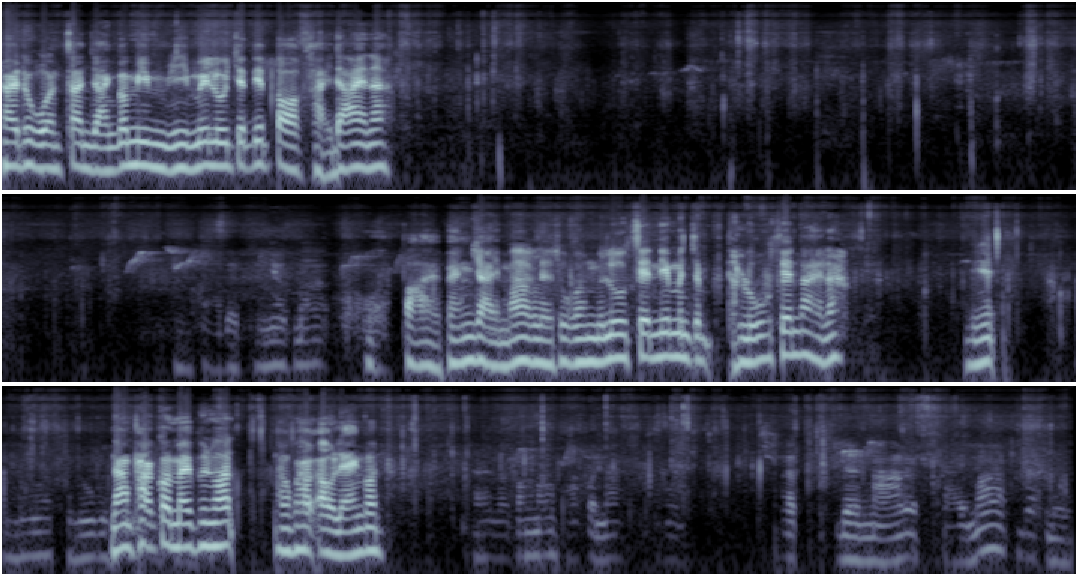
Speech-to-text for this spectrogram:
ใช่ทุกคนสัญญาณก็มีมีไม่รู้จะติดต่อขายได้นะ ป่าแบบเงียบมาก โอ้ป่าแพงใหญ่มากเลยทุกคนไม่รู้เส้นนี้มันจะทะลุเส้นไหนนะนี่ไม่รู้ว่าจะรู้นั่งพักก่อนไหมเพื่อนวัดนั่งพักเอาแรงก่อนใช่เราต้องนั่งพักก่อนนะแบบเดินมาแบบไกลมากแบบเลย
